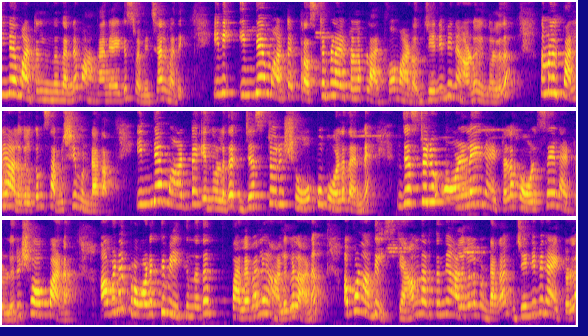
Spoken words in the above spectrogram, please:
ഇന്ത്യ മാർട്ടിൽ നിന്ന് തന്നെ വാങ്ങാനായിട്ട് ശ്രമിച്ചാൽ മതി. ഇനി ഇന്ത്യ മാർട്ട് ട്രസ്റ്റബിൾ ആയിട്ടുള്ള പ്ലാറ്റ്ഫോം ആണോ ജെനുവിൻ ആണോ എന്നുള്ളത് നമ്മൾ പല ആളുകൾക്കും സംശയമുണ്ടാകാം ഇന്ത്യ മാർട്ട് എന്നുള്ളത് ജസ്റ്റ് ഒരു ഷോപ്പ് പോലെ തന്നെ ജസ്റ്റ് ഒരു ഓൺലൈൻ ആയിട്ടുള്ള ഹോൾസെയിൽ ആയിട്ടുള്ള ഒരു ഷോപ്പാണ്. അവിടെ പ്രോഡക്റ്റ് വിൽക്കുന്നത് പല പല ആളുകളാണ്. അപ്പോൾ അതിൽ സ്കാം നടത്തുന്ന ആളുകളും ഉണ്ടാകാം ജെനുവിൻ ആയിട്ടുള്ള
